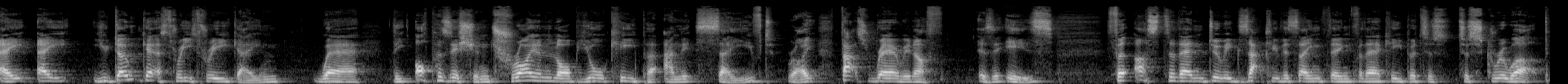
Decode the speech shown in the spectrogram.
A a you don't get a three three game where the opposition try and lob your keeper and it's saved, right? That's rare enough as it is. For us to then do exactly the same thing for their keeper to, to screw up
